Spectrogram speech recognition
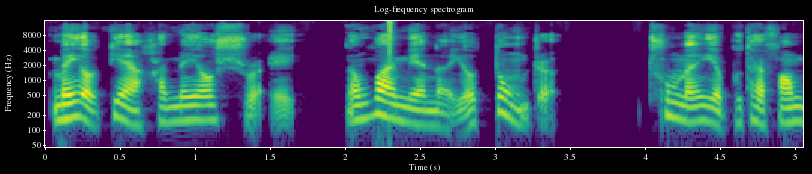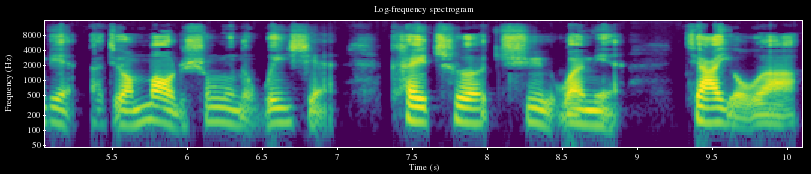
没有电还没有水。那外面呢又冻着，出门也不太方便，那就要冒着生命的危险开车去外面加油啊，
